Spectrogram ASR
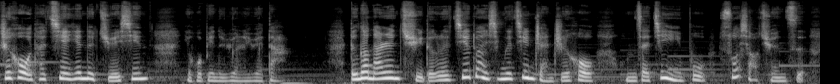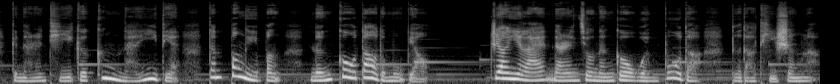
之后他戒烟的决心也会变得越来越大。等到男人取得了阶段性的进展之后，我们再进一步缩小圈子，给男人提一个更难一点，但蹦一蹦能够到的目标。这样一来，男人就能够稳步的得到提升了。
